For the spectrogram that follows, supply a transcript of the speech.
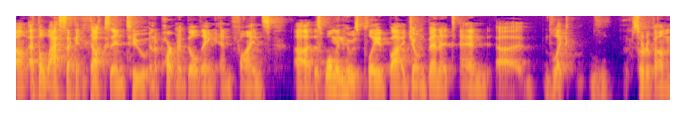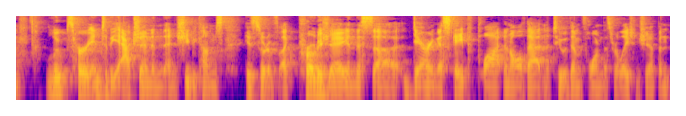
um, at the last second ducks into an apartment building and finds uh, this woman who is played by Joan Bennett and uh, like sort of um, loops her into the action and, and she becomes his sort of like protege in this uh, daring escape plot and all of that. And the two of them form this relationship and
